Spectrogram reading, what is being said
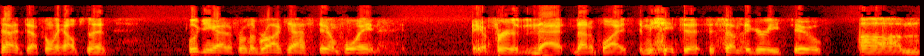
that definitely helps. And then looking at it from the broadcast standpoint, for that that applies to me to to some degree too. Um,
